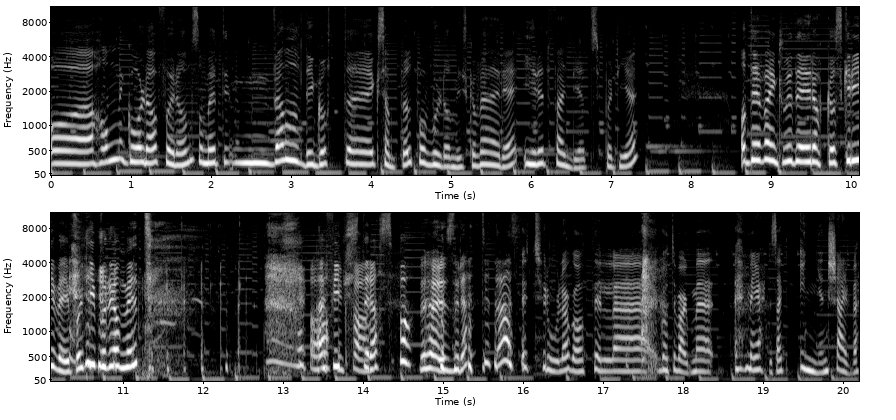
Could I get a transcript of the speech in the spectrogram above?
og han går da foran som et veldig godt eh, eksempel på hvordan vi skal være i Rettferdighetspartiet. Og det var egentlig det jeg rakk å skrive i partiprogrammet mitt. Å, jeg fikk stress på. Det høres rett ut, det. Altså. Utrolig å gå til, uh, gå til valg med, med hjertet sagt ingen skeive.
